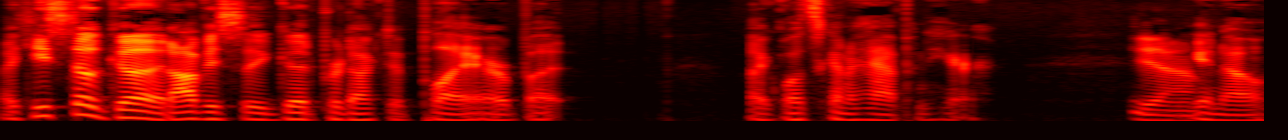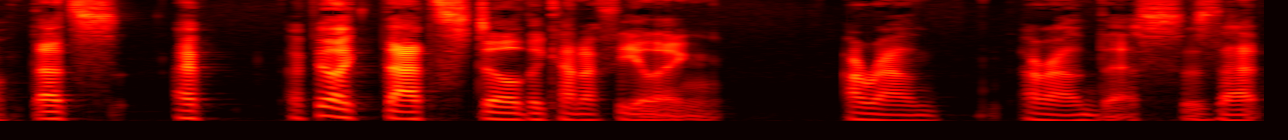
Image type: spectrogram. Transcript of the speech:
like he's still good, obviously a good productive player, but like what's gonna happen here? Yeah. you know that's i i feel like that's still the kind of feeling around around this is that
